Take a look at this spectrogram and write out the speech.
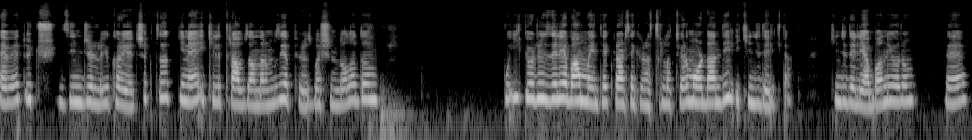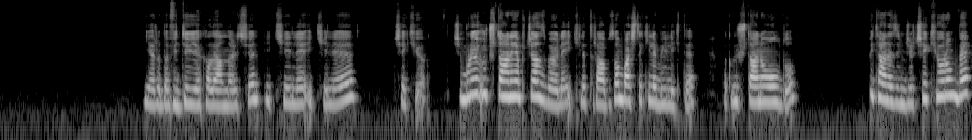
Evet 3 zincirle yukarıya çıktık. Yine ikili trabzanlarımızı yapıyoruz. Başını doladım. Bu ilk gördüğünüz deliğe banmayın. Tekrar tekrar hatırlatıyorum. Oradan değil ikinci delikten. İkinci deliğe banıyorum ve yarıda videoyu yakalayanlar için ikili ikili çekiyorum. Şimdi buraya 3 tane yapacağız böyle ikili trabzan baştakiyle birlikte. Bakın 3 tane oldu. Bir tane zincir çekiyorum ve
